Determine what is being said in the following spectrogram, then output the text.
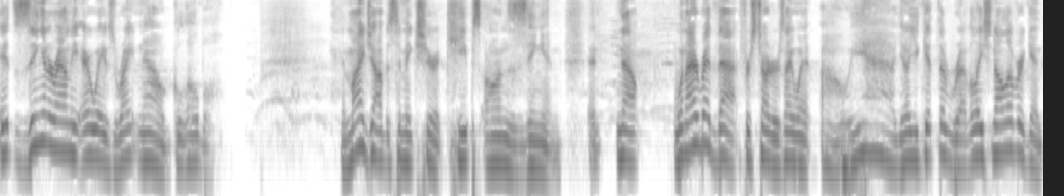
It's zinging around the airwaves right now, global. And my job is to make sure it keeps on zinging. And now, when I read that, for starters, I went, oh, yeah, you know, you get the revelation all over again.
